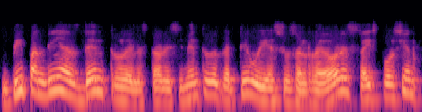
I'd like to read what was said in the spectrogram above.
Vi pandillas dentro del establecimiento educativo y en sus alrededores, 6%.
